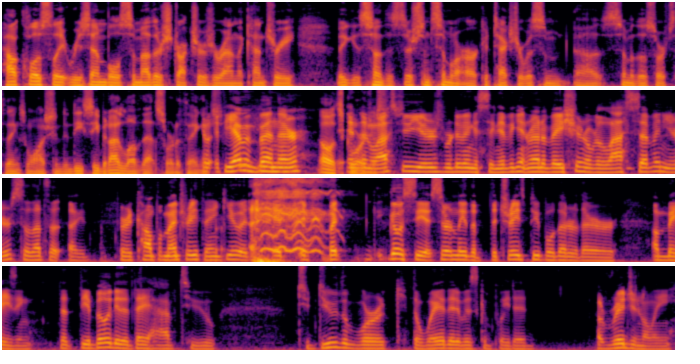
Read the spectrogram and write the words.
how closely it resembles some other structures around the country. Because some of this, there's some similar architecture with some uh, some of those sorts of things in Washington D.C. But I love that sort of thing. It's- if you haven't been there, Oh, it's in, in the last few years, we're doing a significant renovation over the last seven years. So that's a, a very complimentary. Thank you. It's, it's, it's, but go see it. Certainly, the the tradespeople that are there are amazing. That the ability that they have to to do the work the way that it was completed originally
